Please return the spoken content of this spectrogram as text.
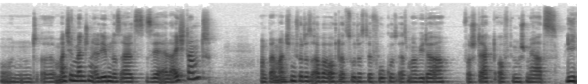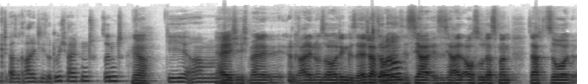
Und äh, manche Menschen erleben das als sehr erleichternd. Und bei manchen führt es aber auch dazu, dass der Fokus erstmal wieder verstärkt auf dem Schmerz liegt. Also gerade die so durchhaltend sind. Ja. Die, ähm, ja, ich, ich meine, gerade in unserer heutigen Gesellschaft, genau. aber es ist, ja, es ist ja halt auch so, dass man sagt, so,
